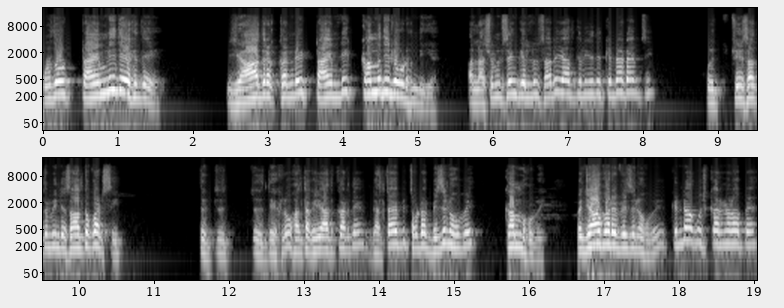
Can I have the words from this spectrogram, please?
ਉਦੋਂ ਟਾਈਮ ਨਹੀਂ ਦੇਖਦੇ। ਯਾਦ ਰੱਖਣ ਲਈ ਟਾਈਮ ਨਹੀਂ, ਕੰਮ ਦੀ ਲੋੜ ਹੁੰਦੀ ਹੈ। ਆ ਲక్ష్ਮਣ ਸਿੰਘ ਗਿੱਲੂ ਸਾਰੇ ਯਾਦ ਕਰੀਏ ਤੇ ਕਿੰਨਾ ਟਾਈਮ ਸੀ? ਕੋਈ 6-7 ਮਹੀਨੇ, ਸਾਲ ਤੋਂ ਘੱਟ ਸੀ। ਤੇ ਤੁਸੀਂ ਤੇ ਦੇਖ ਲਓ, ਹਾਲ ਤੱਕ ਯਾਦ ਕਰਦੇ ਗਲਤ ਹੈ ਵੀ ਤੁਹਾਡਾ ਵਿਜ਼ਨ ਹੋਵੇ, ਕੰਮ ਹੋਵੇ, ਪੰਜਾਬ ਬਾਰੇ ਵਿਜ਼ਨ ਹੋਵੇ, ਕਿੰਨਾ ਕੁਝ ਕਰਨ ਵਾਲਾ ਪਿਆ।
